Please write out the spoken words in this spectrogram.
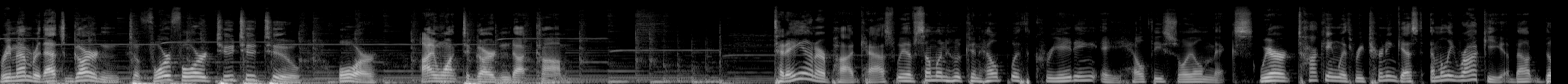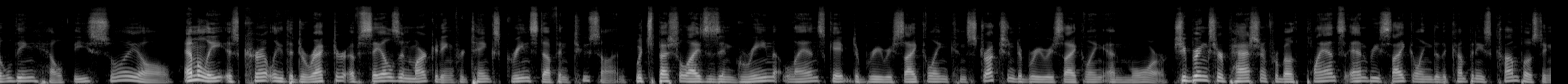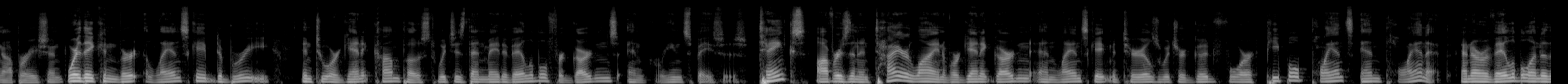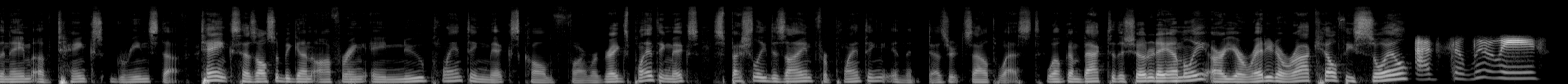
Remember, that's garden to 44222 or iwanttogarden.com. Today on our podcast, we have someone who can help with creating a healthy soil mix. We are talking with returning guest Emily Rockey about building healthy soil. Emily is currently the Director of Sales and Marketing for Tank's Green Stuff in Tucson, which specializes in green landscape debris recycling, construction debris recycling, and more. She brings her passion for both plants and recycling to the company's composting operation, where they convert landscape debris into organic compost, which is then made available for gardens and green spaces. Tanks offers an entire line of organic garden and landscape materials which are good for people, plants, and planet, and are available under the name of Tanks Green Stuff. Tanks has also begun offering a new planting mix called Farmer Greg's Planting Mix, specially designed for planting in the desert southwest. Welcome back to the show today, Emily. Are you ready to rock healthy soil?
